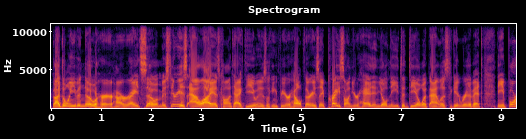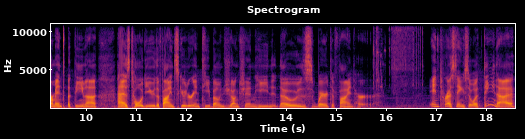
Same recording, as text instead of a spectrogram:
but I don't even know her. All right. So a mysterious ally has contacted you and is looking for your help. There is a price on your head and you'll need to deal with Atlas to get rid of it. The informant, Athena, has told you to find Scooter in T-Bone Junction. He knows where to find her. Interesting. So Athena,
